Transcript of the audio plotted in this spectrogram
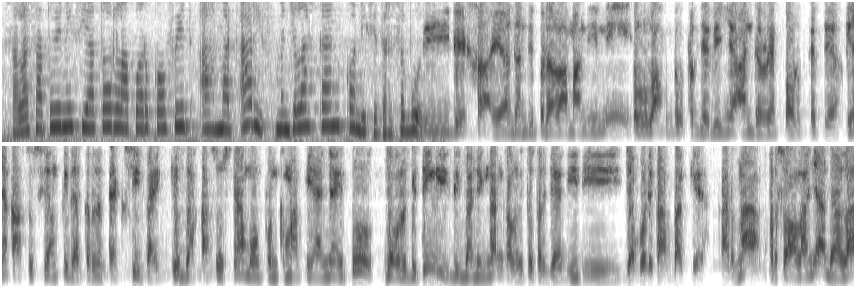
Salah satu inisiator lapor COVID, Ahmad Arif, menjelaskan kondisi tersebut. Di desa ya dan di pedalaman ini peluang untuk terjadinya underreported ya, artinya kasus yang tidak terdeteksi baik jumlah kasusnya maupun kematiannya itu jauh lebih tinggi dibandingkan kalau itu terjadi di Jabodetabek ya. Karena persoalannya adalah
